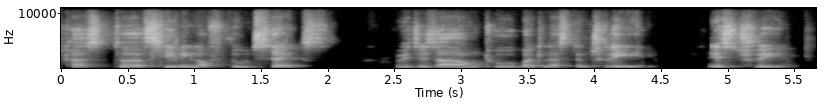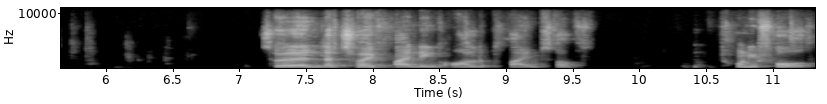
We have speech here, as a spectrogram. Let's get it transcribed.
because the ceiling of root 6, which is around 2 but less than 3, is 3. So then let's try finding all the primes of 24.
